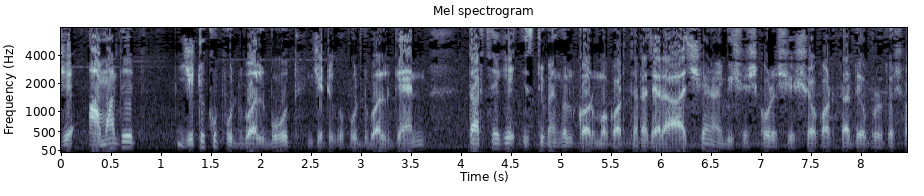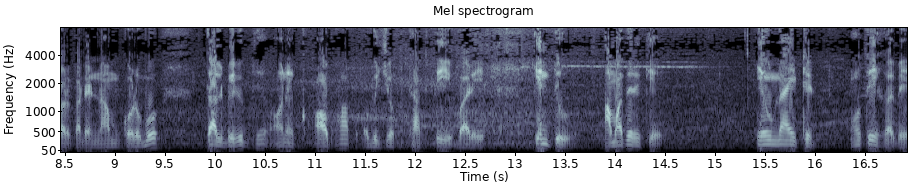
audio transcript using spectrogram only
যে আমাদের যেটুকু ফুটবল বোধ, যেটুকু ফুটবল জ্ঞান, তার থেকে ইস্টবেঙ্গল কর্মকর্তারা যারা আছেন, আমি বিশেষ করে শীর্ষকর্তা দেবব্রত সরকারের নাম করব, তার বিরুদ্ধে অনেক অভাব অভিযোগ থাকতেই পারে। কিন্তু আমাদেরকে ইউনাইটেড হতেই হবে।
